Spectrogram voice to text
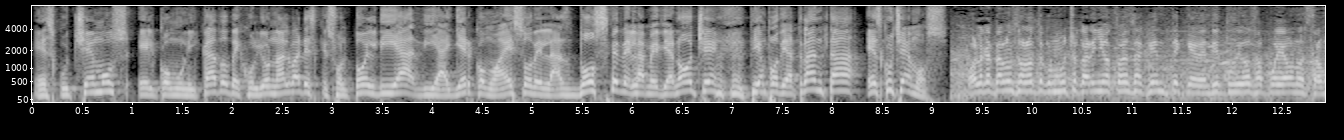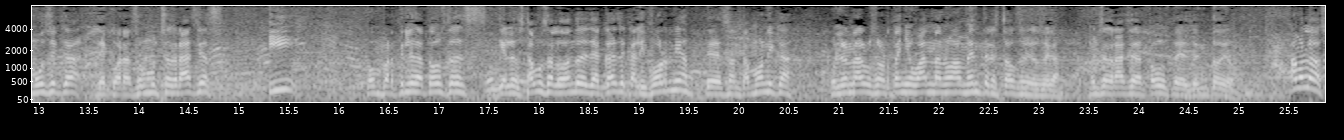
Escuchemos el comunicado de Julián Álvarez que soltó el día de ayer como a eso de las 12 de la medianoche, tiempo de Atlanta. Escuchemos. Hola, ¿qué tal? Un saludo con mucho cariño a toda esa gente que bendito Dios ha apoyado nuestra música. De corazón, muchas gracias. Y compartirles a todos ustedes que los estamos saludando desde acá, desde California, desde Santa Mónica. Julián Álvarez Norteño Banda nuevamente en Estados Unidos. oiga. Muchas gracias a todos ustedes, bendito Dios. ¡Vámonos!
